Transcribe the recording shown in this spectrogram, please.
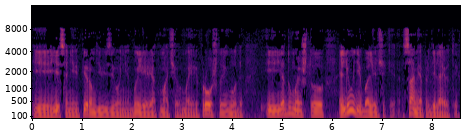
И есть они в первом дивизионе. Были ряд матчей в мои прошлые годы. И я думаю, что люди, болельщики, сами определяют их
